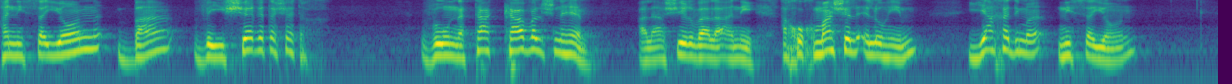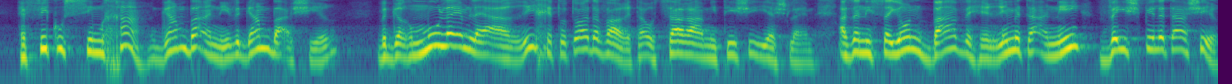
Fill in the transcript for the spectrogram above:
הניסיון בא ואישר את השטח, והוא נטע קו על שניהם, על העשיר ועל העני. החוכמה של אלוהים, יחד עם הניסיון, הפיקו שמחה גם בעני וגם בעשיר, וגרמו להם להעריך את אותו הדבר, את האוצר האמיתי שיש להם. אז הניסיון בא והרים את העני והשפיל את העשיר.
